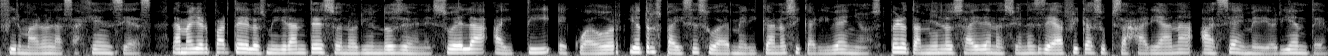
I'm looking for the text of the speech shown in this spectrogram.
afirmaron las agencias. La mayor parte de los migrantes son oriundos de Venezuela, Haití, Ecuador y otros países sudamericanos y caribeños, pero también los hay de naciones de África subsahariana, Asia y Medio Oriente.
